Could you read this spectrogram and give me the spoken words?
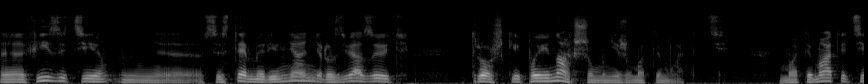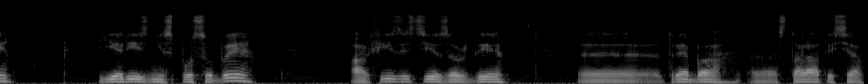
е, фізиці системи рівнянь розв'язують трошки по-інакшому, ніж в математиці. В математиці є різні способи, а в фізиці завжди треба старатися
